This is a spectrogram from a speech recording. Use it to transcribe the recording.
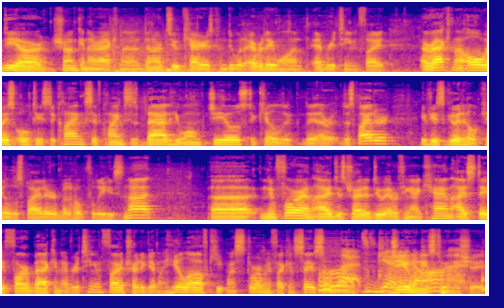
DR, Shrunken Arachna, then our two carriers can do whatever they want, every team fight. Arachna always ultis the Klanx. If Klanx is bad, he won't Geos to kill the, the, the spider. If he's good, he'll kill the spider, but hopefully he's not. Uh, Nymphora and I just try to do everything I can. I stay far back in every team fight, try to get my heal off, keep my storm if I can save someone. Geo needs to initiate.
